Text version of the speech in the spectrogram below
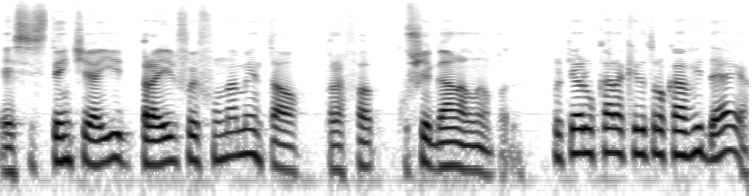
Esse assistente aí, para ele, foi fundamental para chegar na lâmpada. Porque era o cara que ele trocava ideia.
